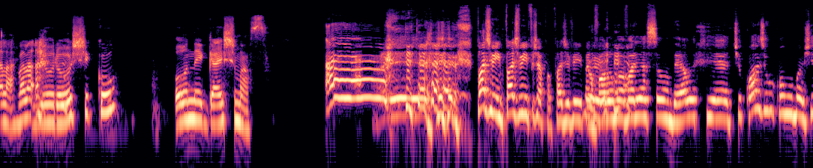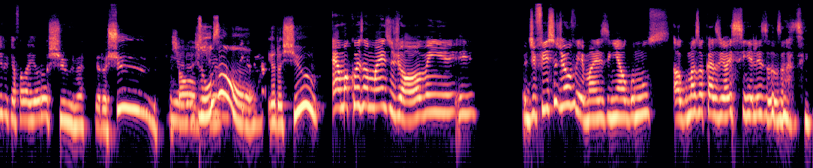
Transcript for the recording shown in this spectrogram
Vai lá, vai lá. Yoroshiku onegai shimasu. Pode vir, pode vir pro Japão, pode vir. Pode Eu vir. falo uma variação dela que é tipo, quase como uma gíria que é falar Yoroshu, né? Yoroshu! Eles usam Yoroshu? É uma coisa mais jovem e, e difícil de ouvir, mas em alguns, algumas ocasiões sim eles usam assim.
